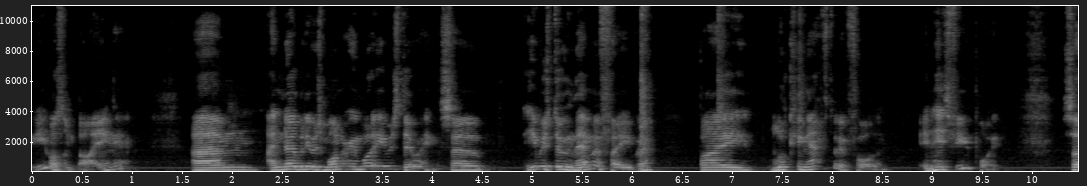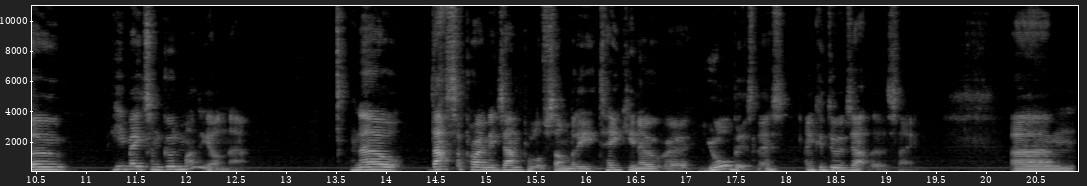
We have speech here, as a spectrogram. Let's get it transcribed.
He wasn't buying it. Um, and nobody was monitoring what he was doing. So he was doing them a favour by looking after it for them, in his viewpoint. So he made some good money on that. Now, that's a prime example of somebody taking over your business and could do exactly the same. Um,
